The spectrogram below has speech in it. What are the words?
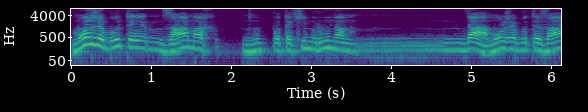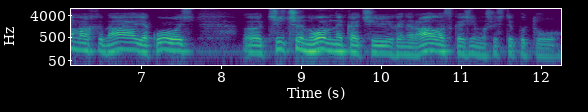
Може бути замах, ну, по таким рунам. Да, може бути замах на якогось чи чиновника, чи генерала, скажімо, щось типу того.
